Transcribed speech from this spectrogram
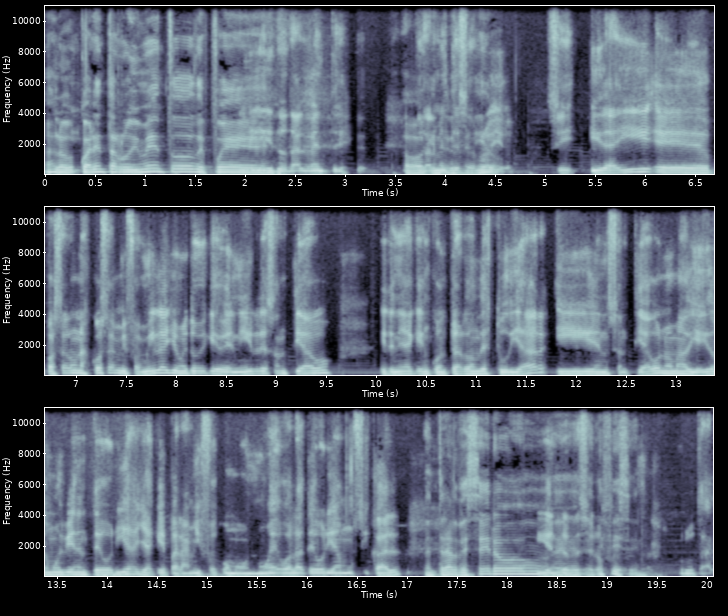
a los 40 rudimentos, después... Sí, totalmente. Oh, totalmente ese rollo. Sí, y de ahí eh, pasaron unas cosas en mi familia, yo me tuve que venir de Santiago y tenía que encontrar dónde estudiar y en Santiago no me había ido muy bien en teoría, ya que para mí fue como nuevo la teoría musical. Entrar de cero, y entrar de cero es difícil. brutal.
